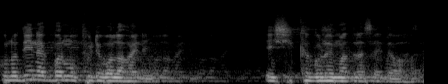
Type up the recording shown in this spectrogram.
কোনদিন একবার মুখ ফুটে বলা হয়নি। এই শিক্ষাগুলোই মাদ্রাসায় দেওয়া হয়।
